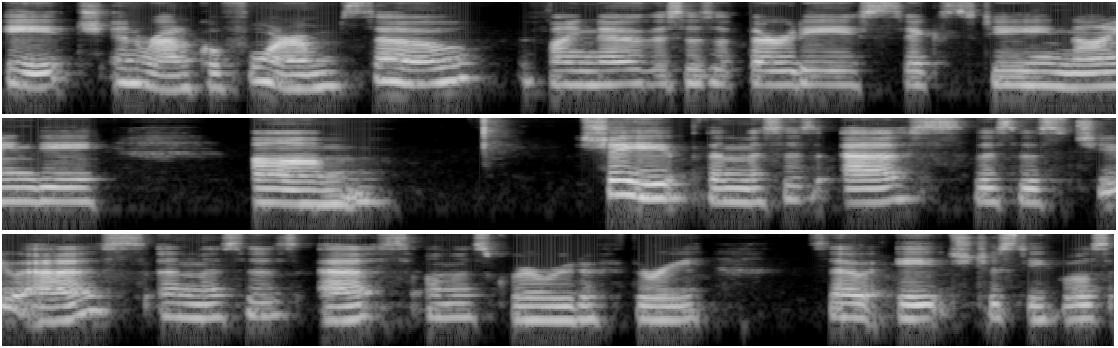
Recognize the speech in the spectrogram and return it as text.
h in radical form. So if I know this is a 30, 60, 90, um, shape, then this is s, this is 2s, and this is s on the square root of 3. So h just equals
